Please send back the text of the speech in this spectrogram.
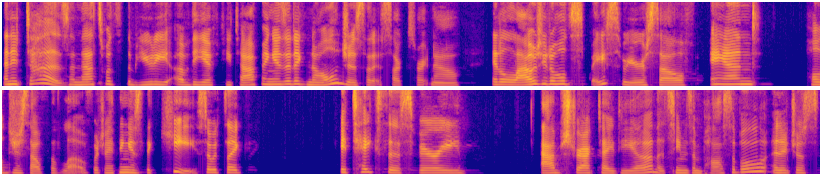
And it does. And that's what's the beauty of the EFT tapping is it acknowledges that it sucks right now. It allows you to hold space for yourself and hold yourself with love, which I think is the key. So it's like it takes this very abstract idea that seems impossible and it just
